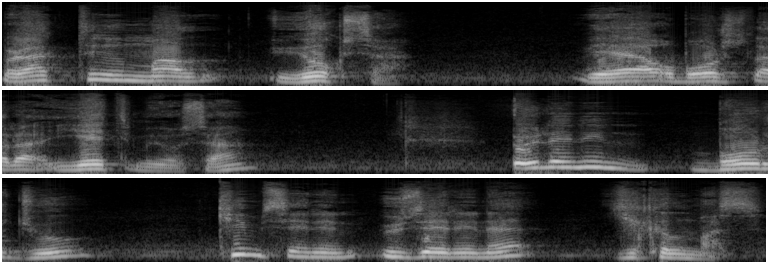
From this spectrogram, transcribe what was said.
bıraktığı mal yoksa veya o borçlara yetmiyorsa ölenin borcu kimsenin üzerine yıkılmaz.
